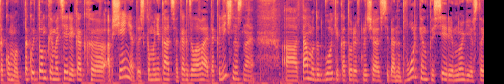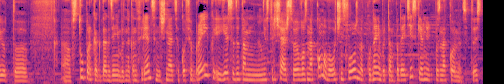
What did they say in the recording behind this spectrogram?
такому, такой тонкой материи, как э, общение, то есть коммуникация, как деловая, так и личностная. А, там идут блоки, которые включают в себя нетворкинг. Из серии многие встают э, Э, в ступор, когда где-нибудь на конференции начинается кофе-брейк, и если ты там не встречаешь своего знакомого, очень сложно куда-нибудь там подойти, с кем-нибудь познакомиться. То есть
